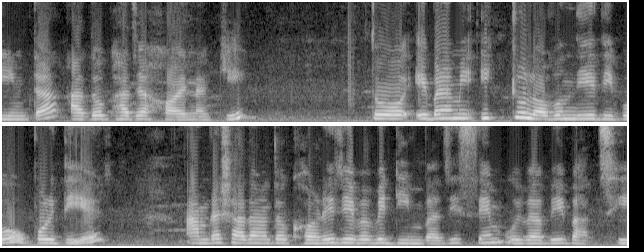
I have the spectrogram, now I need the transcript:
ডিমটা আদৌ ভাজা হয় নাকি। তো এবার আমি একটু লবণ দিয়ে দিব উপর দিয়ে। আমরা সাধারণত ঘরে যেভাবে ডিম বাজি সেম ওইভাবেই বাছি।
